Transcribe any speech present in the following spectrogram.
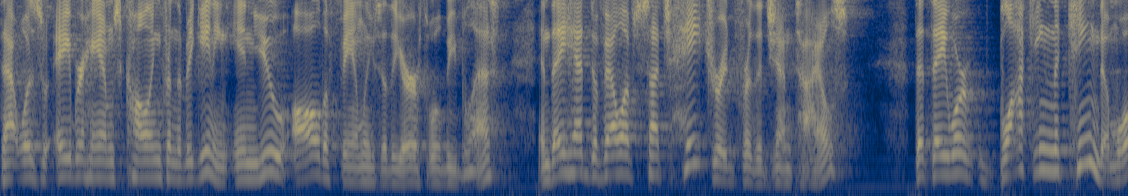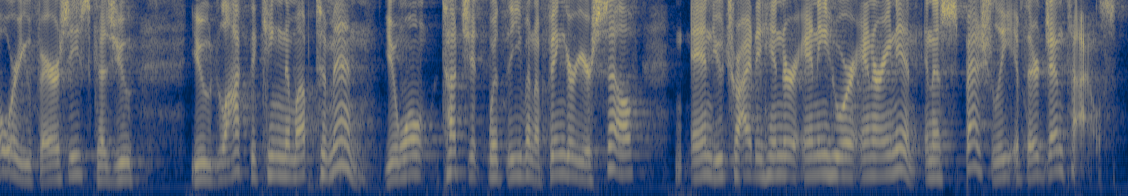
That was Abraham's calling from the beginning. In you, all the families of the earth will be blessed. And they had developed such hatred for the Gentiles that they were blocking the kingdom. What were you, Pharisees? Because you, you lock the kingdom up to men. You won't touch it with even a finger yourself, and you try to hinder any who are entering in, and especially if they're Gentiles.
